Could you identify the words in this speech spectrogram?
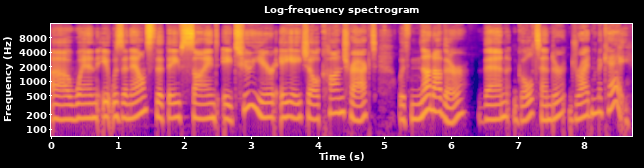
uh, when it was announced that they've signed a two-year AHL contract with none other than goaltender Dryden McKay.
